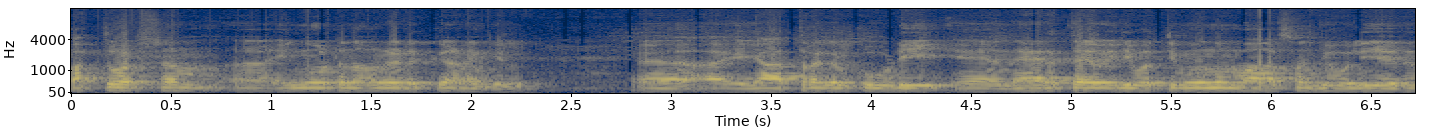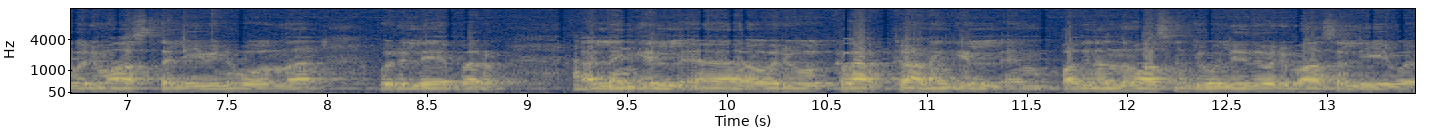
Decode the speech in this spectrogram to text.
പത്ത് വർഷം ഇങ്ങോട്ട് നമ്മൾ എടുക്കുകയാണെങ്കിൽ യാത്രകൾ കൂടി നേരത്തെ ഇരുപത്തിമൂന്ന് മാസം ജോലി ചെയ്ത് ഒരു മാസത്തെ ലീവിന് പോകുന്ന ഒരു ലേബർ അല്ലെങ്കിൽ ഒരു ക്ലർക്ക് ആണെങ്കിൽ പതിനൊന്ന് മാസം ജോലി ചെയ്ത് ഒരു മാസം ലീവ്.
